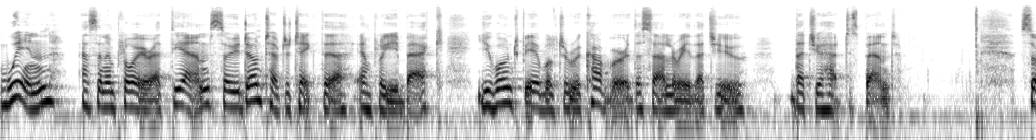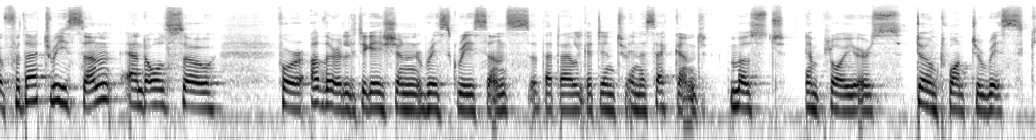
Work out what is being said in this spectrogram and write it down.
win as an employer at the end, so you don't have to take the employee back, you won't be able to recover the salary that you that you had to spend. So for that reason, and also for other litigation risk reasons that I'll get into in a second, most employers don't want to risk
